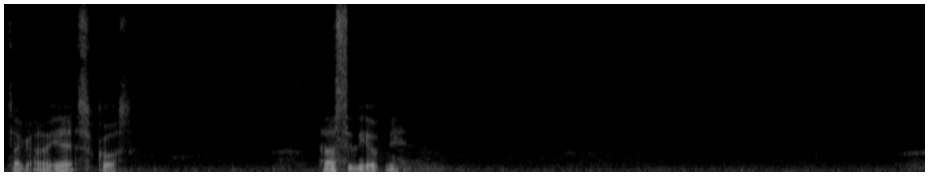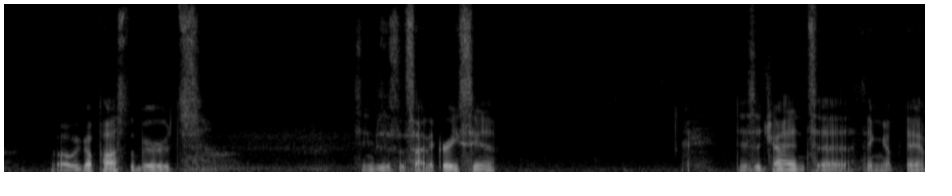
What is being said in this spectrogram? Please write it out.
It's like, oh yes, of course. How silly of me. Well, we got past the birds. Seems there's a site of grace here. There's a giant uh, thing up there.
